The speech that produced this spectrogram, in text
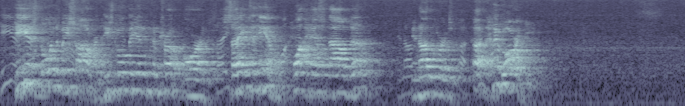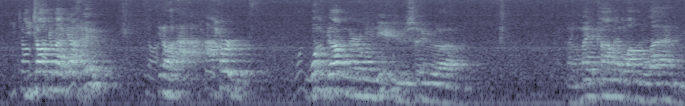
he is, going to be sovereign. He's going to be in control. Or say to him, What hast thou done? In other words, uh, who are you? You talk about God. Who? You know, I, I heard one governor on the news who uh, made a comment along the line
